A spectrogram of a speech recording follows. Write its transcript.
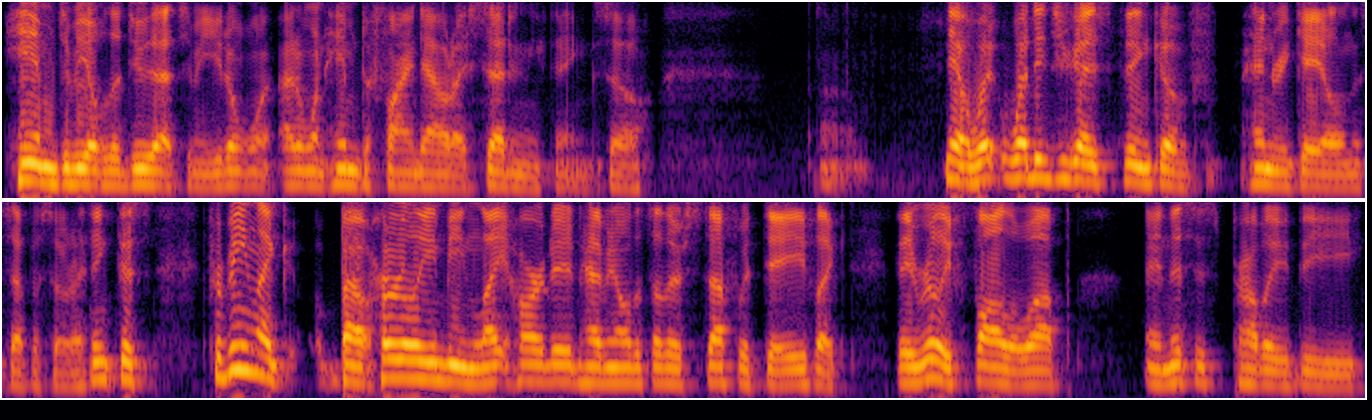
him to be able to do that to me. You don't want I don't want him to find out I said anything. So, um, yeah, what what did you guys think of Henry Gale in this episode? I think this for being like about Hurley and being lighthearted, having all this other stuff with Dave, like they really follow up, and this is probably the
